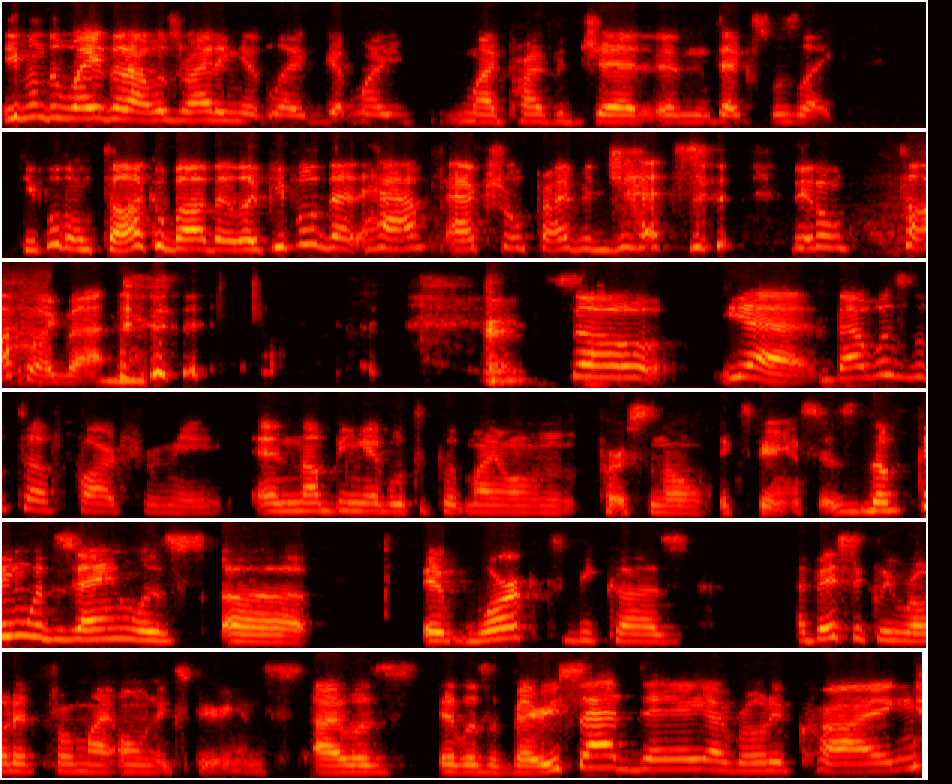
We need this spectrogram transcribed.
Even the way that I was writing it, like get my my private jet, and Dex was like, people don't talk about that. Like people that have actual private jets, they don't talk like that. so yeah, that was the tough part for me, and not being able to put my own personal experiences. The thing with Zayn was, uh, it worked because I basically wrote it from my own experience. I was it was a very sad day. I wrote it crying.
